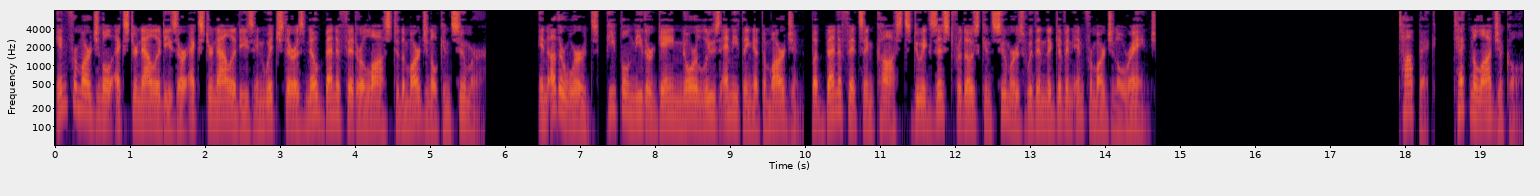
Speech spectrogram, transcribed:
Inframarginal externalities are externalities in which there is no benefit or loss to the marginal consumer. In other words, people neither gain nor lose anything at the margin, but benefits and costs do exist for those consumers within the given inframarginal range. Technological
